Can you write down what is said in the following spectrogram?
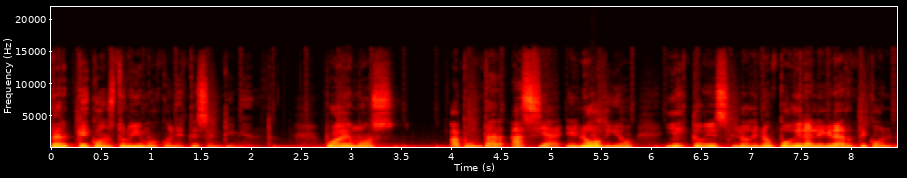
ver qué construimos con este sentimiento. Podemos apuntar hacia el odio y esto es lo de no poder alegrarte con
